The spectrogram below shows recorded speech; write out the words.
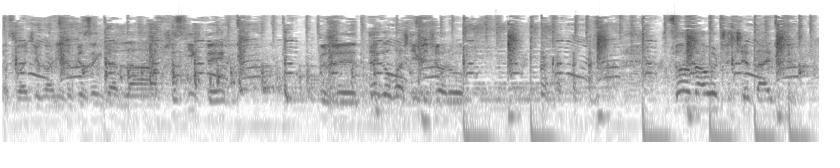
No słuchajcie, kochani, to piosenka dla wszystkich tych, którzy tego właśnie wieczoru chcą nauczyć się tańczyć.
